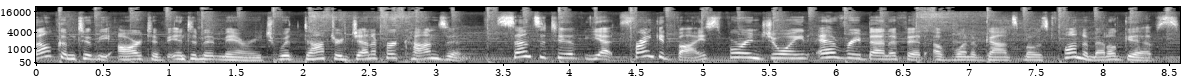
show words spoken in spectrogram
Welcome to the Art of Intimate Marriage with Dr. Jennifer Konzen. Sensitive yet frank advice for enjoying every benefit of one of God's most fundamental gifts.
